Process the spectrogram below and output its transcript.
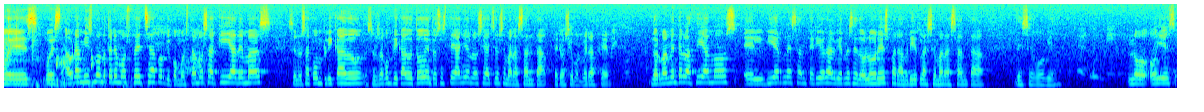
Pues, pues ahora mismo no tenemos fecha porque como estamos aquí, además, se nos ha complicado, se nos ha complicado todo. Entonces este año no se ha hecho en Semana Santa, pero se volverá a hacer. Normalmente lo hacíamos el viernes anterior al viernes de Dolores para abrir la Semana Santa de Segovia. No, hoy es,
